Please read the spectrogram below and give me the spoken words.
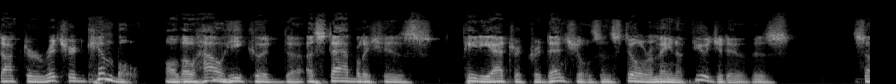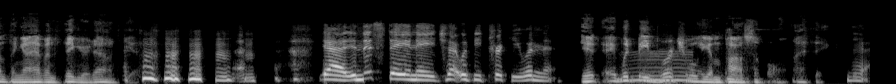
Dr. Richard Kimball. Although how he could uh, establish his pediatric credentials and still remain a fugitive is something I haven't figured out yet. yeah, in this day and age, that would be tricky, wouldn't it? It, it would be virtually impossible, I think. Yeah.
